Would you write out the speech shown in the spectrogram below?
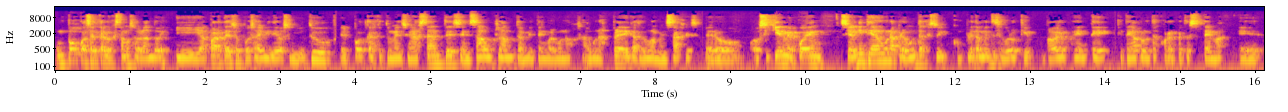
un poco acerca de lo que estamos hablando hoy. Y aparte de eso, pues hay videos en YouTube, el podcast que tú mencionaste antes, en SoundCloud también tengo algunos, algunas prédicas, algunos mensajes, pero o si quieren me pueden, si alguien tiene alguna pregunta, que estoy completamente seguro que va a haber gente que tenga preguntas con respecto a este tema, eh,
